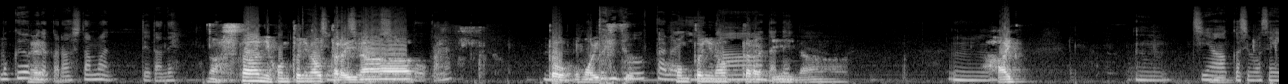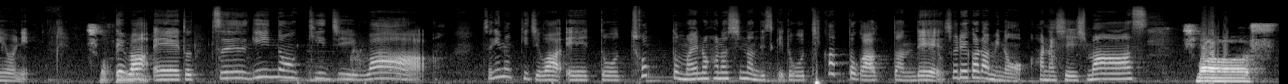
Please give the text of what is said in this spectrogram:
木曜日だから明日までだね。明日に本当に治ったらいいなと思いつつ、うん。本当に治ったらいいななうん、はい。うん、治安悪化しませんように、しませんよでは、えー、と次の記事は次の記事は、えー、とちょっと前の話なんですけどティカットがあったんでそれ絡みの話します。しまーす。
